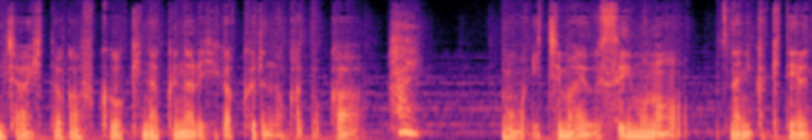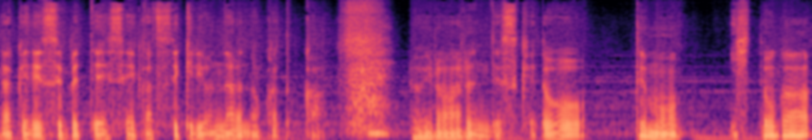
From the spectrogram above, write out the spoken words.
じゃあ人が服を着なくなる日が来るのかとか、はい。もう一枚薄いものを何か着ているだけで全て生活できるようになるのかとか、はい。いろいろあるんですけど、でも人が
